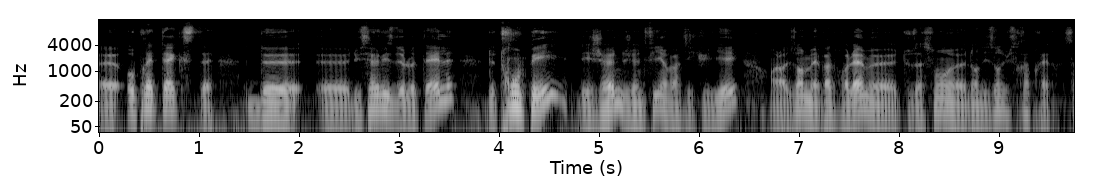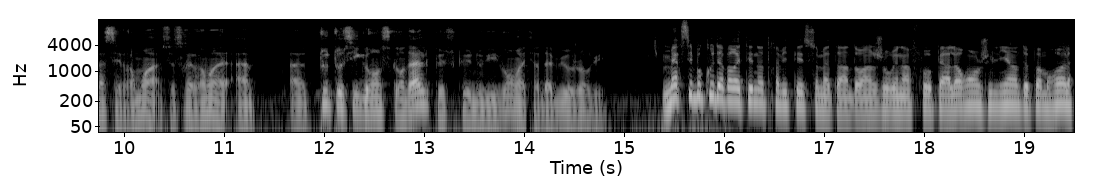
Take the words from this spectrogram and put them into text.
euh, au prétexte de, du service de l'hôtel, de tromper des jeunes, des jeunes filles en particulier, en leur disant mais pas de problème, de toute façon, dans dix ans tu seras prêtre. Ça, c'est vraiment, ce serait vraiment un tout aussi grand scandale que ce que nous vivons en matière d'abus aujourd'hui. Merci beaucoup d'avoir été notre invité ce matin dans Un jour une info. Père Laurent Julien de Pomerol,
